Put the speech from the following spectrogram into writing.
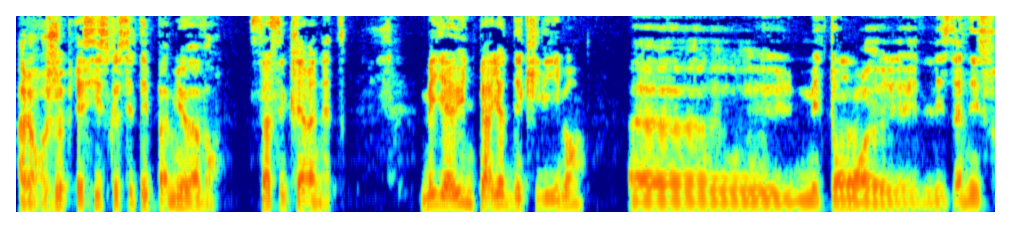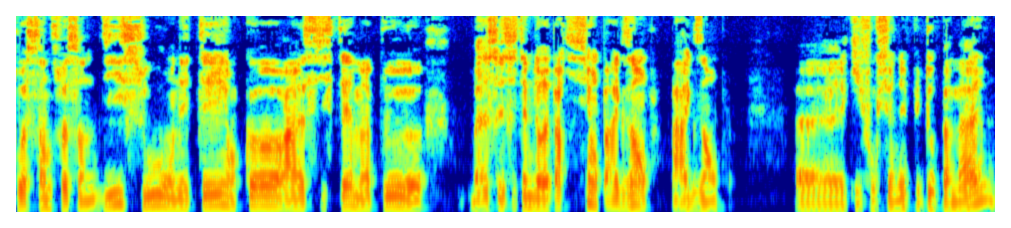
Alors, je précise que c'était pas mieux avant. Ça, c'est clair et net. Mais il y a eu une période d'équilibre, euh, mettons euh, les années 60-70, où on était encore à un système un peu, euh, bah, le système de répartition, par exemple, par exemple, euh, qui fonctionnait plutôt pas mal.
